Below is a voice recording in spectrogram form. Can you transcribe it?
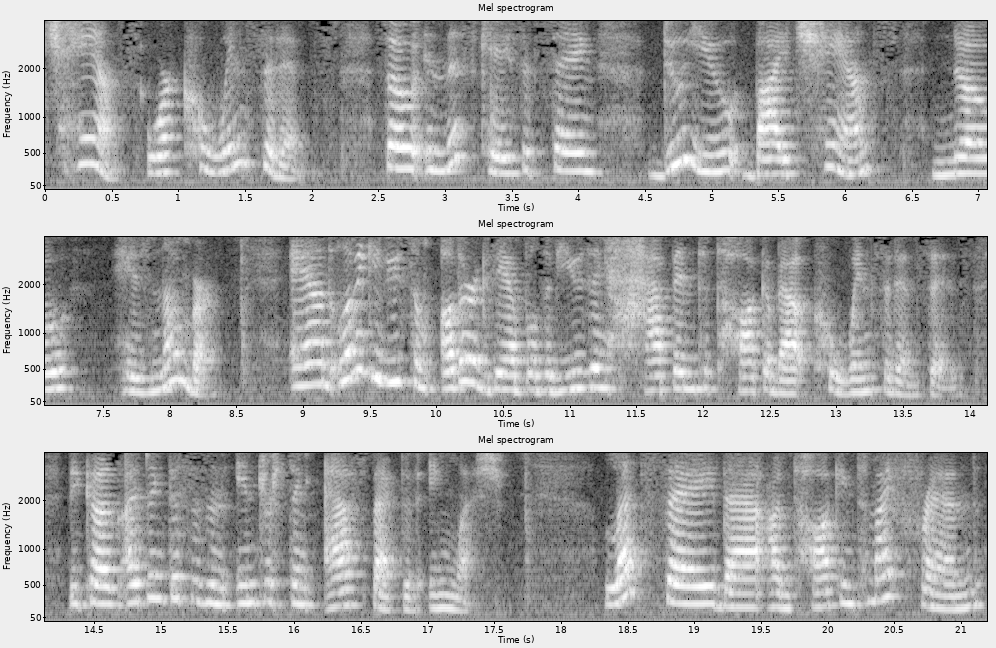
chance or coincidence. So in this case, it's saying, do you by chance know his number? And let me give you some other examples of using happen to talk about coincidences, because I think this is an interesting aspect of English. Let's say that I'm talking to my friend,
